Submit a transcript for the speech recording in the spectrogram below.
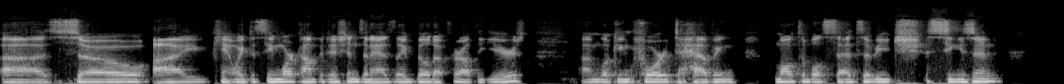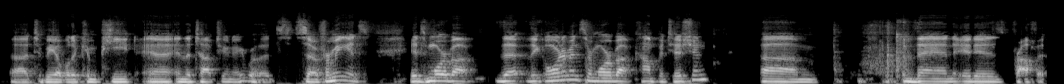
Uh, so I can't wait to see more competitions, and as they build up throughout the years, I'm looking forward to having multiple sets of each season uh, to be able to compete uh, in the top two neighborhoods. So for me, it's it's more about the the ornaments are more about competition um, than it is profit.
